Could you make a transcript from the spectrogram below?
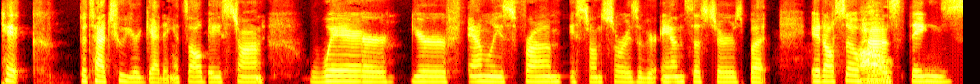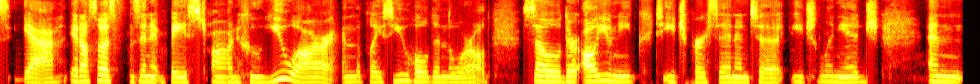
pick the tattoo you're getting. It's all based on where your family's from based on stories of your ancestors but it also Wow. has things yeah it also has things in it based on who you are and the place you hold in the world. So they're all unique to each person and to each lineage. And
